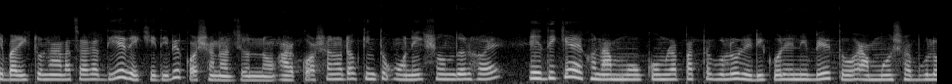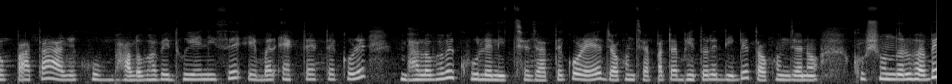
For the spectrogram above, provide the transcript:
এবার একটু নাড়াচাড়া দিয়ে রেখে দিবে কষানোর জন্য। আর কষানোটাও কিন্তু অনেক সুন্দর হয়। এদিকে এখন আম্মু কুমড়া পাতাগুলো রেডি করে নিবে। তো আম্মু সবগুলো পাতা আগে খুব ভালোভাবে ধুয়ে নিছে, এবার একটা একটা করে ভালোভাবে খুলে নিচ্ছে যাতে করে যখন চাপাটা ভেতরে দিবে তখন যেন খুব সুন্দরভাবে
